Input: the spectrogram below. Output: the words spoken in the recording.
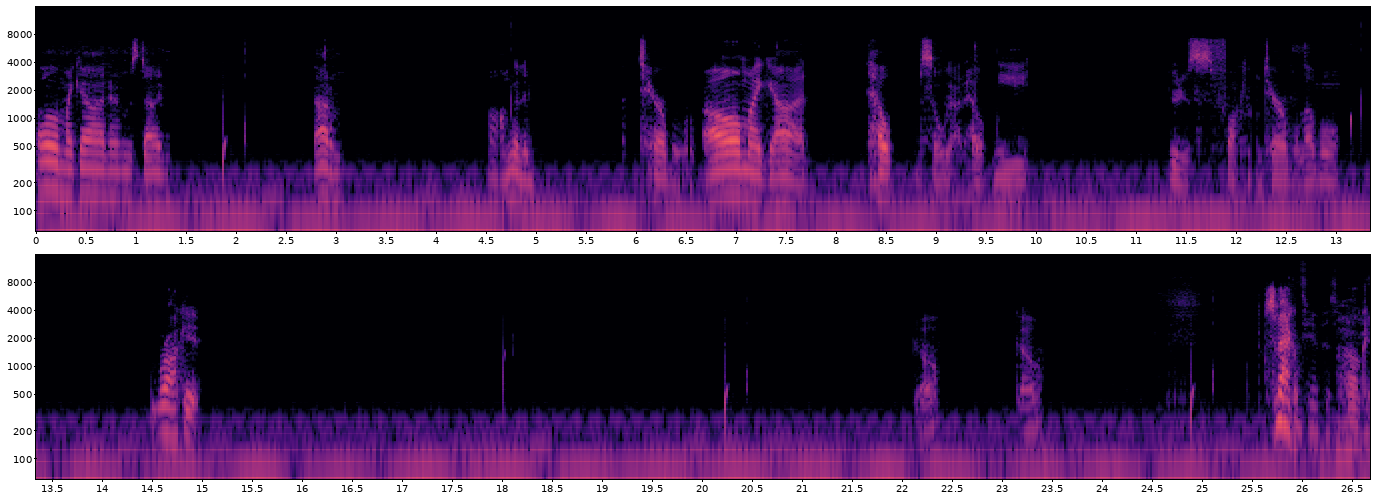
Oh my god, I almost died. Got him. Oh, I'm gonna. Terrible. Oh my god. Help. So god, help me. You're just fucking terrible level. Rocket. Go. Go. Smack him! Okay.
